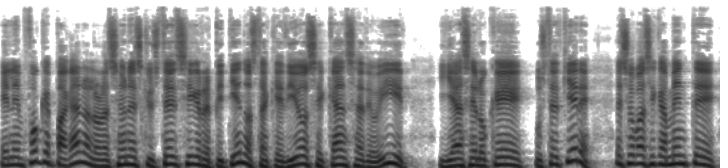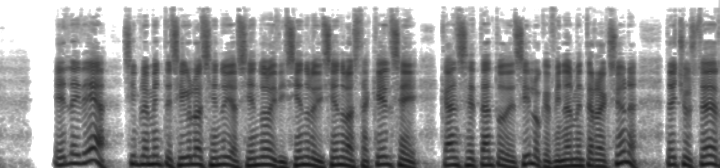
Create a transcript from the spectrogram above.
el enfoque pagano a la oración es que usted sigue repitiendo hasta que Dios se cansa de oír y hace lo que usted quiere. Eso básicamente es la idea. Simplemente síguelo haciendo y haciéndolo y diciéndolo y diciéndolo hasta que él se canse tanto de decirlo que finalmente reacciona. De hecho, usted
